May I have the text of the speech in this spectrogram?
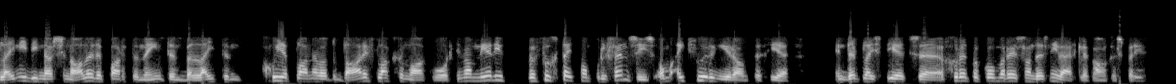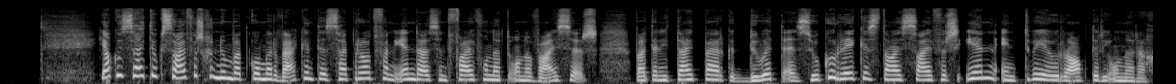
bly nie die nasionale departement en beleid en goeie planne wat op daardie vlak gemaak word nie, maar meer die bevoegdheid van provinsies om uitvoering hieraan te gee. En dit bly steeds eh, 'n uh, groot bekommernis want dis nie werklik aangespreek. Jaco sê ook syfers genoem wat kommerwekkend is. Sy praat van 1500 onderwysers wat in die tydperk dood is. Hoe korrek is daai syfers 1 en 2 hoe raak dit die onderrig?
